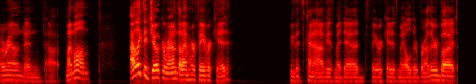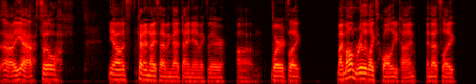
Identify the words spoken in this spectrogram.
around. And uh, my mom, I like to joke around that I'm her favorite kid because it's kind of obvious my dad's favorite kid is my older brother. But uh, yeah, so you know, it's kind of nice having that dynamic there, um, where it's like my mom really likes quality time, and that's like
